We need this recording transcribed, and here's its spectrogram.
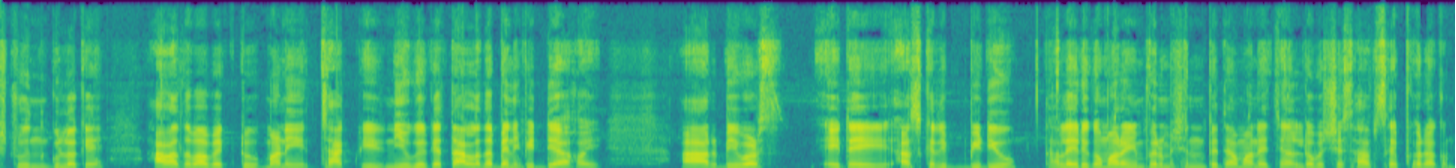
স্টুডেন্টগুলোকে আলাদাভাবে একটু মানে চাকরির নিয়োগের ক্ষেত্রে আলাদা বেনিফিট দেওয়া হয়। আর বিভার্স এটাই আজকের ভিডিও তাহলে এরকম আরও ইনফরমেশন পেতে আমার চ্যানেলটা অবশ্যই সাবস্ক্রাইব করে রাখুন।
